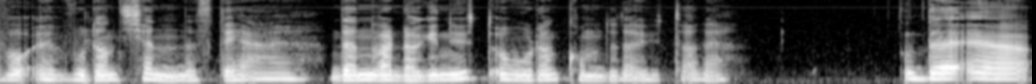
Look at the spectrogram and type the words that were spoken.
Hvordan kjennes det, den hverdagen ut, og hvordan kom du deg ut av det? Det er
